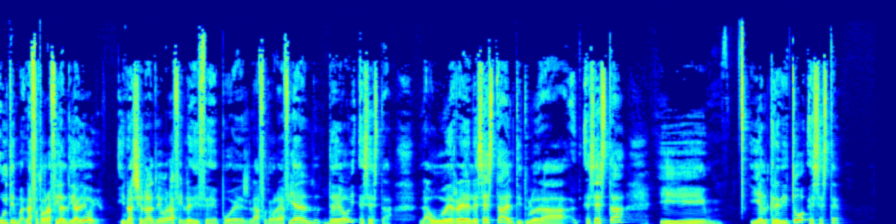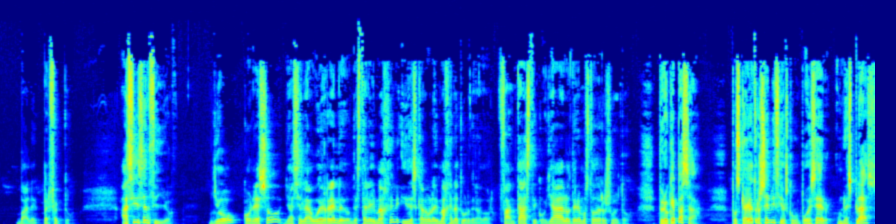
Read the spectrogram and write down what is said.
última, la fotografía del día de hoy. Y National Geographic le dice, pues la fotografía de hoy es esta, la URL es esta, el título de la es esta y, y el crédito es este. Vale, perfecto. Así sencillo. Yo con eso ya sé la URL de donde está la imagen y descargo la imagen a tu ordenador. Fantástico, ya lo tenemos todo resuelto. Pero ¿qué pasa? Pues que hay otros servicios como puede ser un Splash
